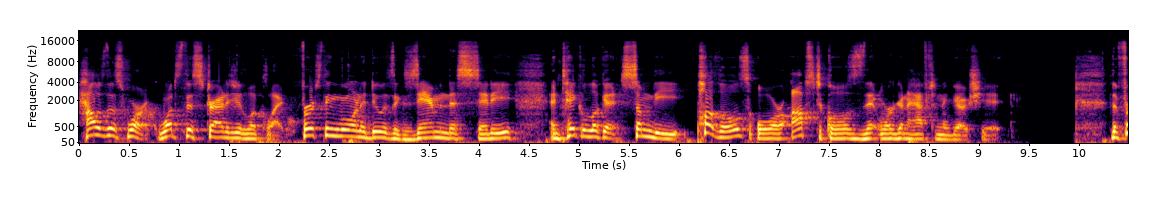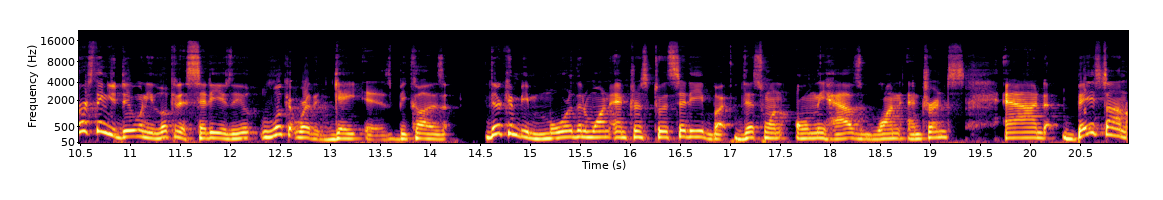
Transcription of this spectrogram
how's this work? What's this strategy look like? First thing we want to do is examine this city and take a look at some of the puzzles or obstacles that we're going to have to negotiate. The first thing you do when you look at a city is you look at where the gate is because there can be more than one entrance to a city, but this one only has one entrance. And based on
